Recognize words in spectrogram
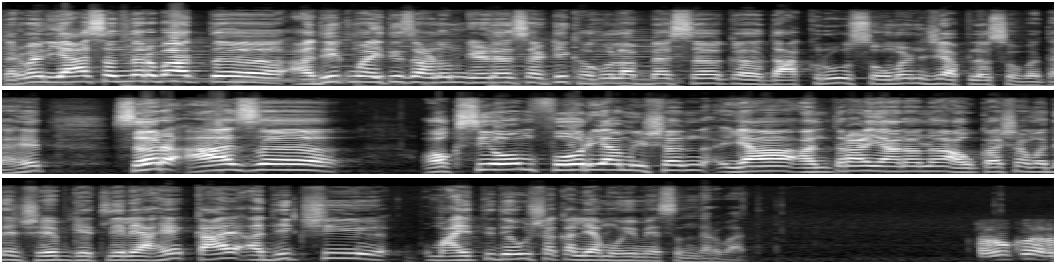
दरम्यान या संदर्भात अधिक माहिती जाणून घेण्यासाठी खगोलाभ्यासक अभ्यासक दाकरू सोमणजी आपल्यासोबत आहेत. सर आज ऑक्सिओम फोर या मिशन या अंतराळ यानानं अवकाशामध्ये झेप घेतलेली आहे. काय अधिकची माहिती देऊ शकाल या मोहिमेसंदर्भात? खरोखर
